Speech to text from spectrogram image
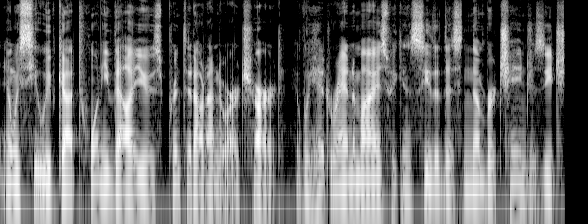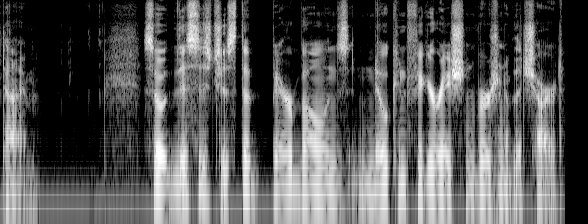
And we see we've got 20 values printed out onto our chart. If we hit randomize, we can see that this number changes each time. So this is just the bare bones, no configuration version of the chart.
